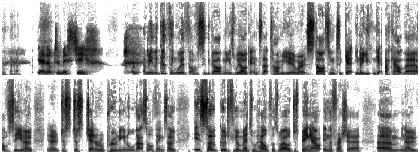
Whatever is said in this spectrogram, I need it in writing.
getting up to mischief. I mean, the good thing with obviously the gardening is we are getting to that time of year where it's starting to get, you know, you can get back out there. Obviously, you know, you know, just just general pruning and all that sort of thing. So it's so good for your mental health as well. Just being out in the fresh air, um, you know,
